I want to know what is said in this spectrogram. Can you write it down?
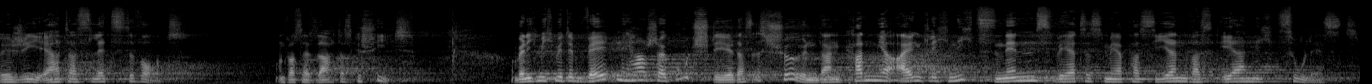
Regie, er hat das letzte Wort. Und was er sagt, das geschieht. Und wenn ich mich mit dem Weltenherrscher gut stehe, das ist schön, dann kann mir eigentlich nichts Nennenswertes mehr passieren, was er nicht zulässt.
